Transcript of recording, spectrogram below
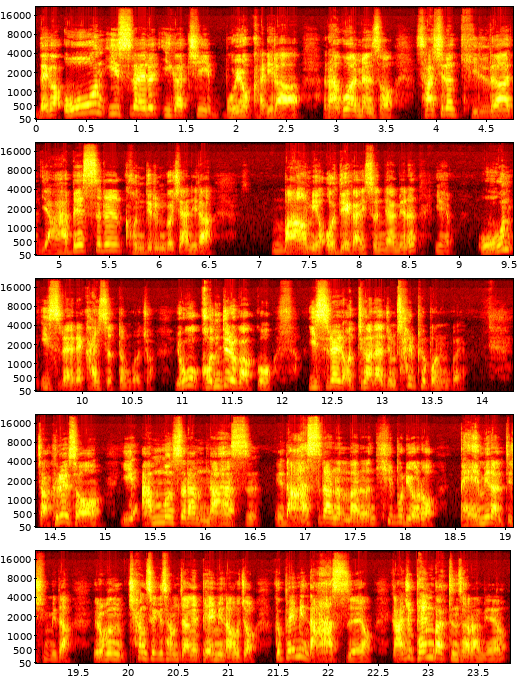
내가 온 이스라엘을 이같이 모욕하리라. 라고 하면서 사실은 길르앗 야베스를 건드린 것이 아니라 마음이 어디에 가 있었냐면은 예, 온 이스라엘에 가 있었던 거죠. 요거 건드려 갖고 이스라엘 어떻게 하나 좀 살펴보는 거예요. 자, 그래서 이 암몬 사람 나하스, 이 나하스라는 말은 히브리어로 뱀이란 뜻입니다. 여러분 창세기 3장에 뱀이 나오죠? 그 뱀이 나하스예요. 그러니까 아주 뱀 같은 사람이에요.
